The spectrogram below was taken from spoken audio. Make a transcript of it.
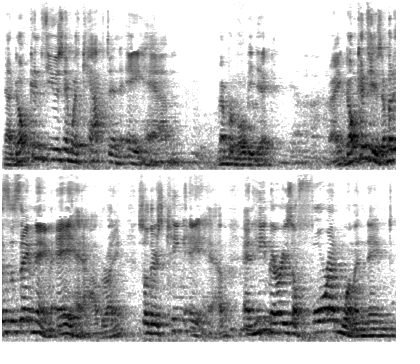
Now, don't confuse him with Captain Ahab. Remember Moby Dick? Right? Don't confuse him, but it's the same name, Ahab, right? So there's King Ahab, and he marries a foreign woman named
